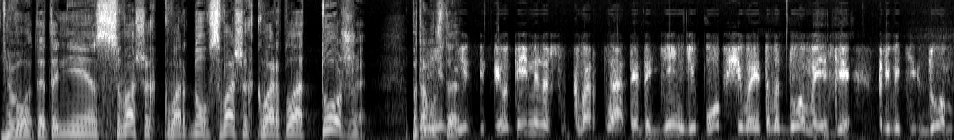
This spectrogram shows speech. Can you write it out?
Вот, это не с ваших кварт... ну, с ваших квартплат тоже – Потому не, что... Не, вот именно квартплата, это деньги общего этого дома. Если привати... дом,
